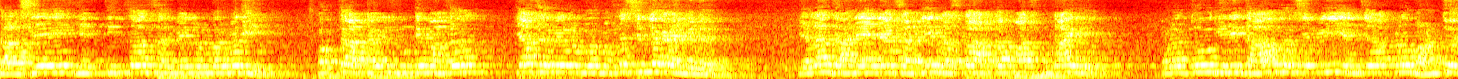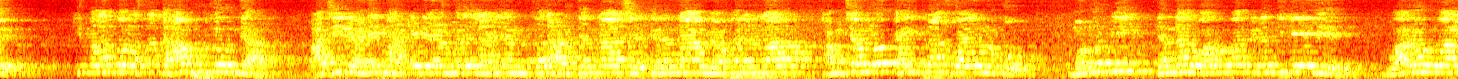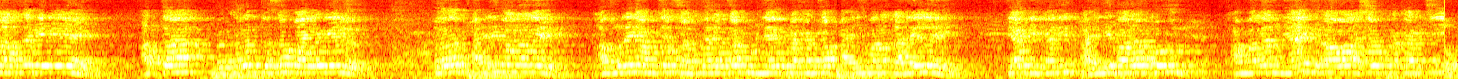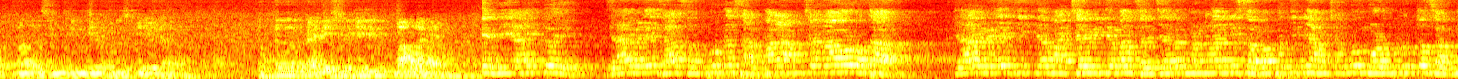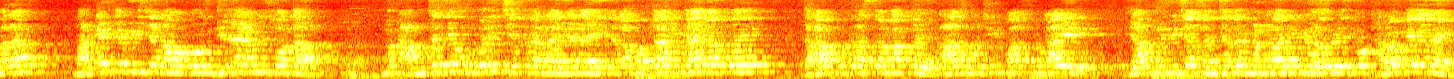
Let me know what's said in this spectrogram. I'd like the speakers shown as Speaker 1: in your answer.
Speaker 1: दहाशे एकतीसचा सर्वे नंबरमध्ये फक्त अठ्ठावीस गुंठे माझं त्या सर्वे नंबर मधलं शिल्लक राहिलेलं आहे. त्याला जाण्या येण्यासाठी रस्ता आता पाच फूट आहे. परंतु गेली दहा वर्षे मी यांच्याकडे भांडतोय की मला तो रस्ता दहा फूट करून द्या. माझी गाडी मार्केट यार्डमध्ये लागल्यानंतर आडत्यांना शेतकऱ्यांना व्यापाऱ्यांना आमच्यामुळं काही त्रास व्हायला नको. म्हणून मी त्यांना वारंवार विनंती केलेली आहे वारंवार अर्ज केलेले आहे. आता प्रकरण तसं पाहिलं गेलं तर फायलीवाला नाही अजूनही आमच्या सातबाऱ्याचा कुठल्याही प्रकारचा फायलीवाला झालेला नाही. त्या ठिकाणी फायलीवाला करून आम्हाला न्याय मिळावा अशा प्रकारची
Speaker 2: बाजार केलेला आहे. फक्त बाब आहे.
Speaker 1: मी ऐकतोय ज्या वेळेस हा संपूर्ण सातबारा आमच्या नावावर होता त्यावेळेस इथल्या मागच्या विद्यमान संचालक मंडळांनी सभापतींनी आमच्याकडून गोडबोलून तो सातबारा मार्केट कमिटीच्या नावाकडून दिलाय आम्ही स्वतः. मग आमचं जे उर्वरित क्षेत्र राहिलेलं आहे त्याला फक्त आम्ही काय मागतोय दहा फूट रस्ता मागतोय आज रोजी पाच फूट आहे. यापूर्वीच्या संचालक मंडळाने वेळोवेळी तो ठराव केलेला आहे.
